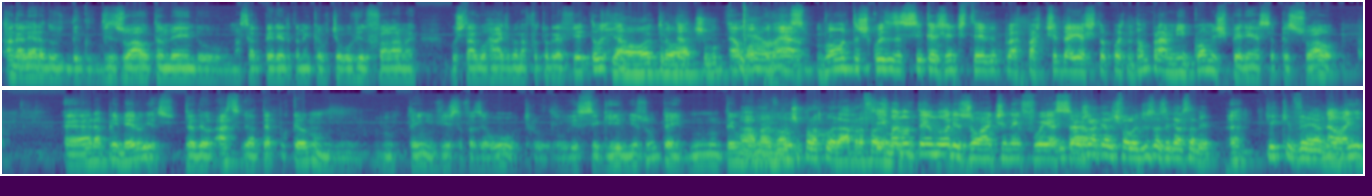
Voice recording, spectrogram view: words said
a galera do, do, visual também, do Marcelo Pereira também, que eu tinha ouvido falar, mas Gustavo Radman na fotografia, então... Que é, é outro é, ótimo. É, é, é ótimo. vão outras coisas assim que a gente teve a partir daí, esta oportunidade. Então, para mim, como experiência pessoal, era primeiro isso, entendeu? Até porque eu não não tem em vista fazer outro e seguir nisso, não tem. Não tem um, ah, mas vão te procurar para fazer. Sim, mas não tem no horizonte, nem foi essa. Então, já que a gente falou disso, você quer saber. O que, que vem agora? Não, aí,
